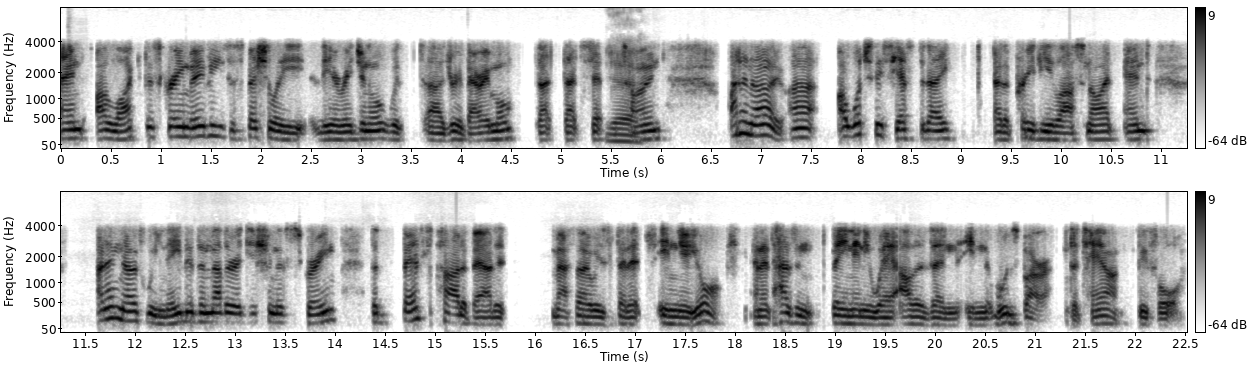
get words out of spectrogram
And I like the Scream movies, especially the original with uh, Drew Barrymore. That that set Yeah. the tone. I don't know. Uh, I watched this yesterday at a preview last night, and I don't know if we needed another edition of Scream. The best part about it, Matho, is that it's in New York, and it hasn't been anywhere other than in Woodsboro, the town, before.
